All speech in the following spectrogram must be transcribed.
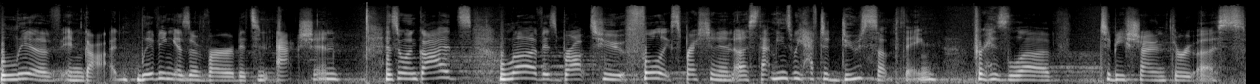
live in God. Living is a verb, it's an action. And so when God's love is brought to full expression in us, that means we have to do something for His love to be shown through us.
